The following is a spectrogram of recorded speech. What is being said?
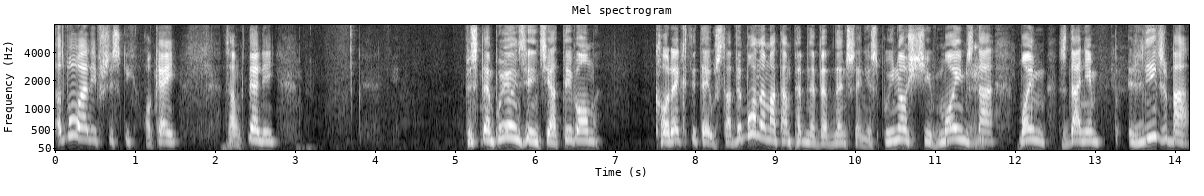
odwołali wszystkich, ok, zamknęli. Występując z inicjatywą korekty tej ustawy, bo ona ma tam pewne wewnętrzne niespójności. W moim, zda, moim zdaniem liczba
